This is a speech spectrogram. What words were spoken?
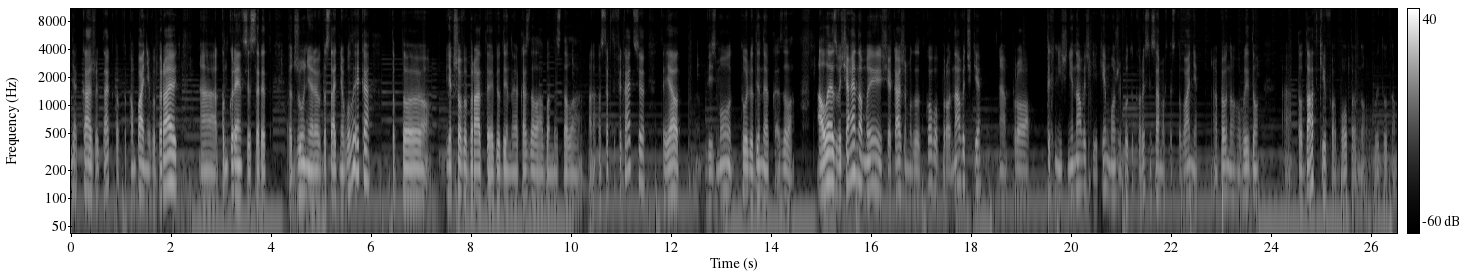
як кажуть, так, тобто компанії вибирають, е, конкуренція серед джуніорів достатньо велика. Тобто, якщо вибирати людину, яка здала або не здала сертифікацію, то я от візьму ту людину, яка здала. Але, звичайно, ми ще кажемо додатково про навички, про технічні навички, які можуть бути корисні саме в тестуванні е, певного виду е, додатків або певного виду там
